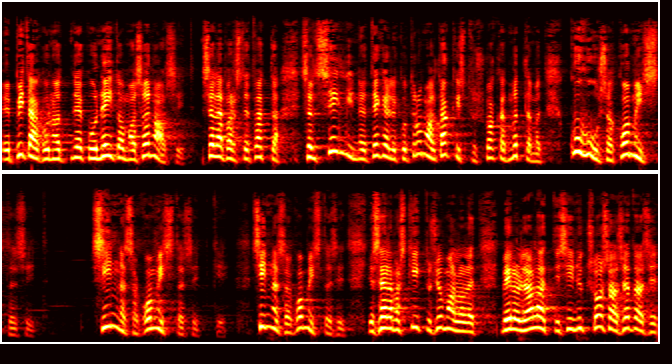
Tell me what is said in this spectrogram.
eh, pidagu nad nagu neid oma sõnasid, sellepärast et vaata, see on selline tegelikult rumal takistus, kui hakkad mõtlema, et kuhu sa komistasid sinna sa komistasidki, sinna sa komistasid ja sellepärast kiitus Jumalale, et meil oli alati siin üks osa sedasi,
